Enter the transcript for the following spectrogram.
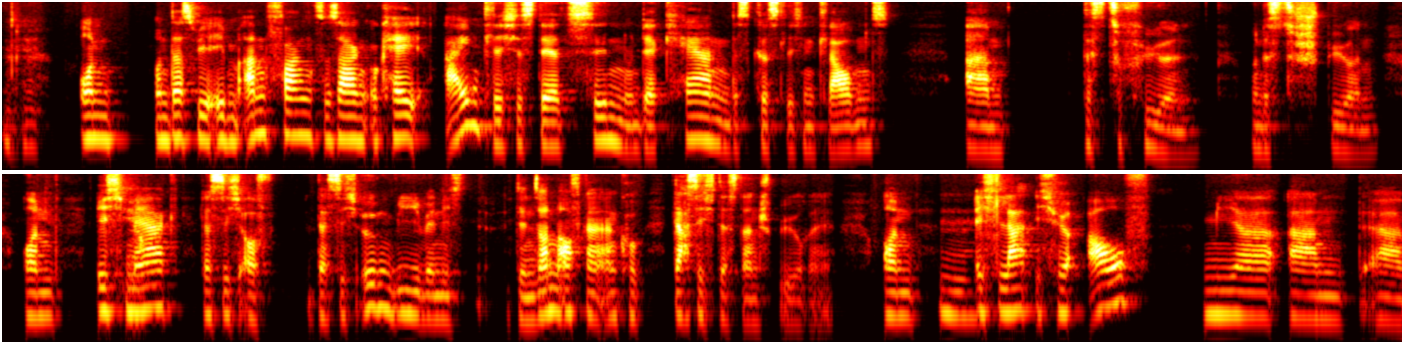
Mhm. Und, und dass wir eben anfangen zu sagen, okay, eigentlich ist der Sinn und der Kern des christlichen Glaubens, ähm, das zu fühlen und das zu spüren. Und ich ja. merke, dass ich auf, dass ich irgendwie, wenn ich den Sonnenaufgang angucke, dass ich das dann spüre. Und mhm. ich, ich höre auf, mir ähm, äh,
